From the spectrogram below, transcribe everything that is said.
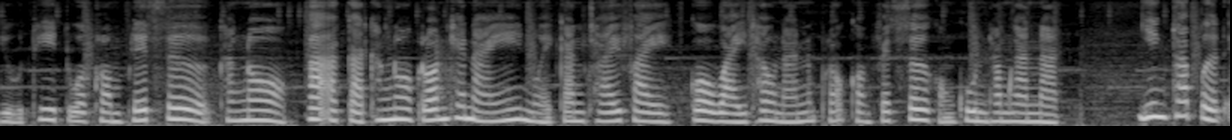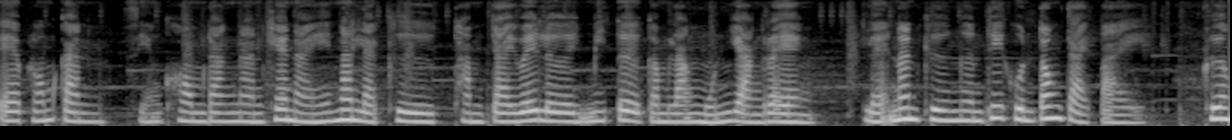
อยู่ที่ตัวคอมเพรสเซอร์ข้างนอก ถ้าอากาศข้างนอกร้อนแค่ไหน หน่วยการใช้ไฟก็ไวเท่านั้น เพราะคอมเพรสเซอร์ของคุณทำงานหนัก ยิ่งถ้าเปิดแอร์พร้อมกันเสียงคอมดังนานแค่ไหน นั่นแหละคือทำใจไว้เลยมิเตอร์กำลังหมุนอย่างแรง และนั่นคือเงินที่คุณต้องจ่ายไป เครื่อง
